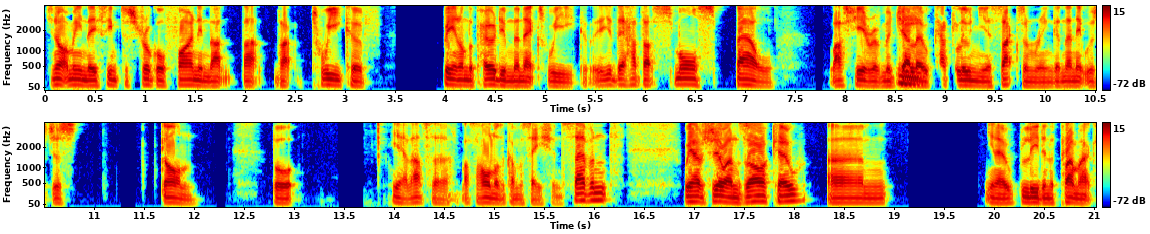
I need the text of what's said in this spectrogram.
Do you know what I mean? They seem to struggle finding that that that tweak of being on the podium the next week. They had that small spell last year of Mugello, mm. Catalonia, Ring, and then it was just gone. But yeah, that's a that's a whole other conversation. Seventh, we have Johann Zarco, um, you know, leading the Pramac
